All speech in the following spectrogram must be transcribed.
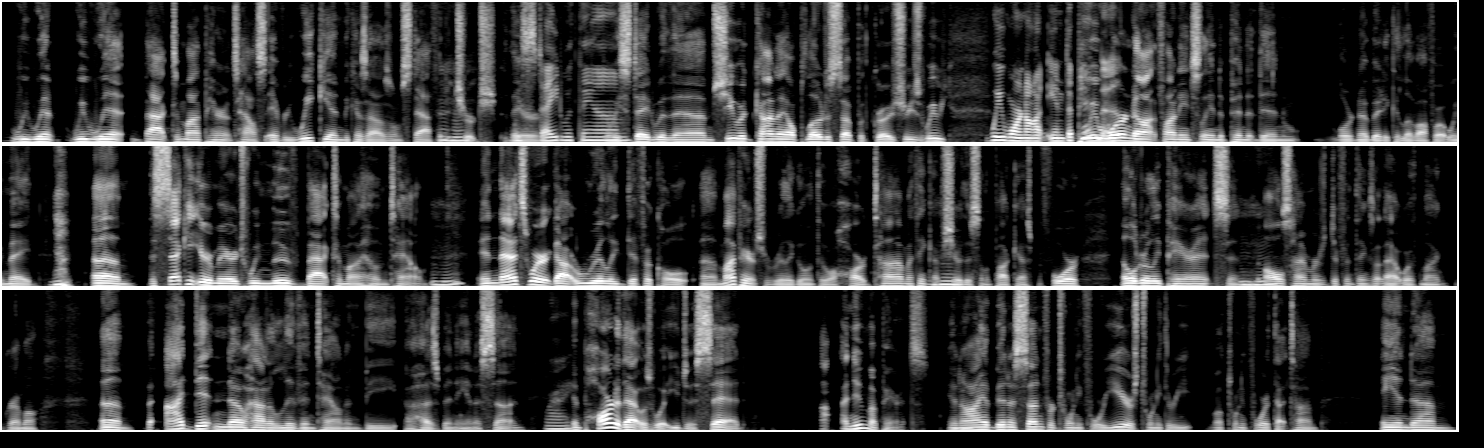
we went we went back to my parents' house every weekend because I was on staff at Mhm. a church there. we stayed with them. And we stayed with them. She would kind of help load us up with groceries. We we were not independent. we were not financially independent then. Lord, nobody could live off what we made. um, the second year of marriage, we moved back to my hometown. hmm And that's where it got really difficult. Um, my parents were really going through a hard time. I think I've Mhm. shared this on the podcast before. Elderly parents and Mhm. Alzheimer's, different things like that with my grandma. Um, but I didn't know how to live in town and be a husband and a son. Right. And part of that was what you just said. I, I knew my parents. You know, Mhm. I had been a son for 24 years, 23, well, 24 at that time. And um,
